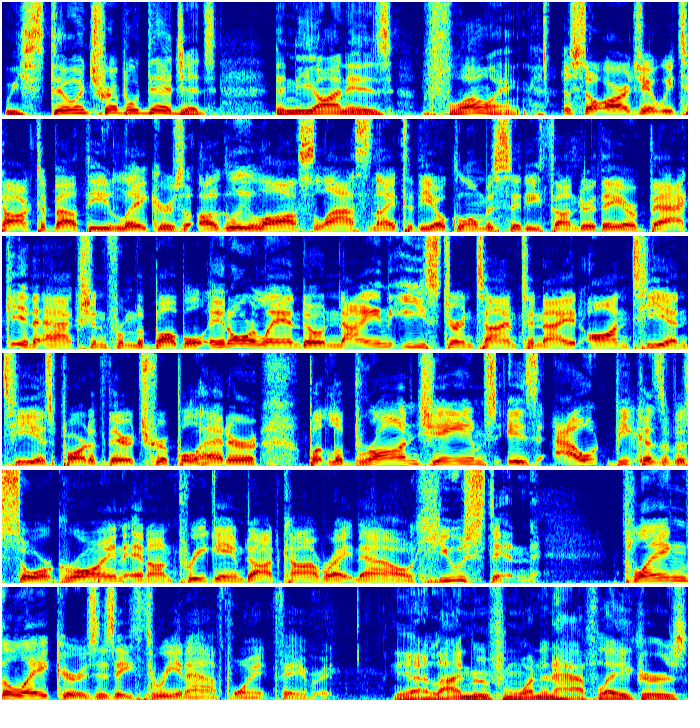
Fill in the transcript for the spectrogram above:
We still in triple digits. The neon is flowing. So, RJ, we talked about the Lakers' ugly loss last night to the Oklahoma City Thunder. They are back in action from the bubble in Orlando, 9 Eastern time tonight on TNT as part of their triple header. But LeBron James is out because of a sore groin, and on pregame.com right now, Houston playing the Lakers is a three and a half point favorite. Yeah, line moved from one and a half Lakers.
